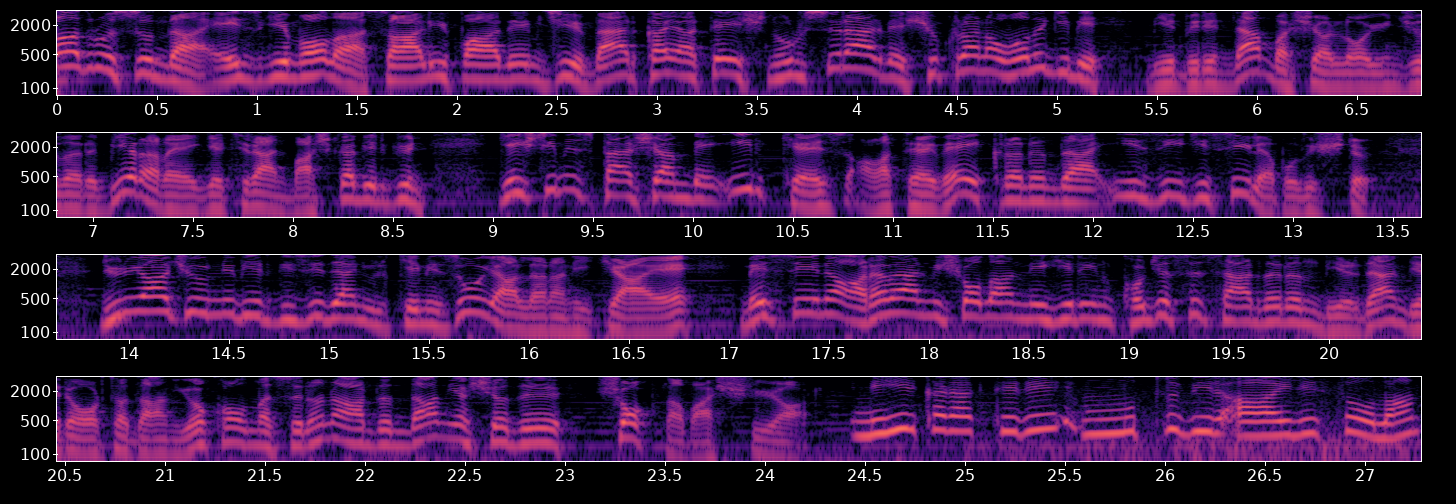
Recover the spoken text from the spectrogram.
Kadrosunda Ezgi Mola, Salih Bademci, Berkay Ateş, Nur Sürer ve Şükran Ovalı gibi birbirinden başarılı oyuncuları bir araya getiren başka bir gün geçtiğimiz perşembe ilk kez ATV ekranında izleyicisiyle buluştu. Dünyaca ünlü bir diziden ülkemize uyarlanan hikaye, mesleğine ara vermiş olan Nehir'in kocası Serdar'ın birdenbire ortadan yok olmasının ardından yaşadığı şokla başlıyor. Nehir karakteri mutlu bir ailesi olan,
